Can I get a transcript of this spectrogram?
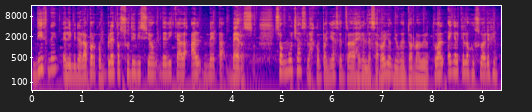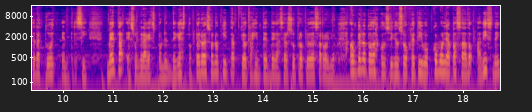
Disney eliminará por completo su división dedicada al metaverso. Son muchas las compañías centradas en el desarrollo de un entorno virtual en el que los usuarios interactúen entre sí. Meta es un gran exponente en esto, pero eso no quita que otras intenten hacer su propio desarrollo, aunque no todas consiguen su objetivo, como le ha pasado a Disney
